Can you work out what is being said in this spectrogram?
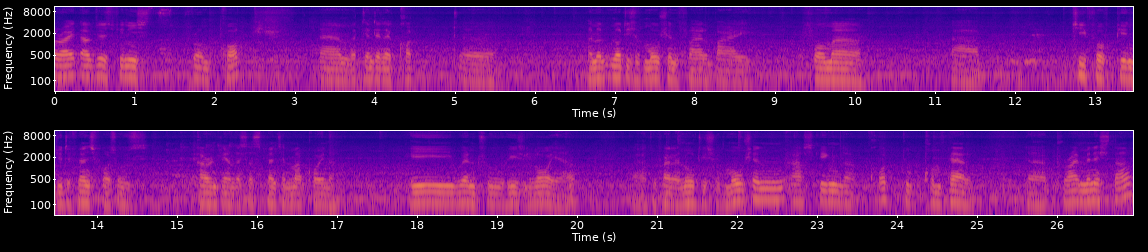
All right, I've just finished from court. Um, attended a court, uh, a notice of motion filed by former uh, chief of PNG Defense Force, who's currently under suspension, Mark Goina. He went through his lawyer uh, to file a notice of motion asking the court to compel the Prime Minister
